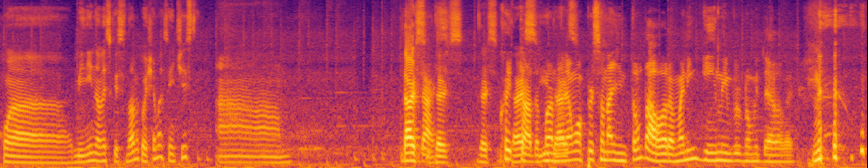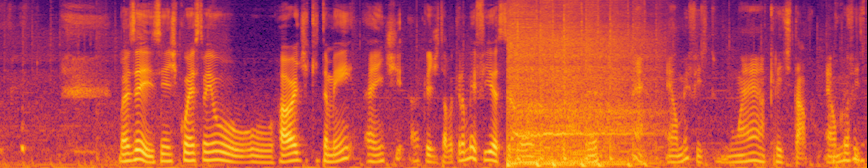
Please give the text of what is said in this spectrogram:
com a menina, lá esqueci o nome, como chama? A cientista? Ah, Darcy. Darcy. Darcy. Darcy. coitada, Darcy, mano, ela é Darcy. uma personagem tão da hora, mas ninguém lembra o nome dela, velho. Mas é isso, a gente conhece também o, o Howard, que também a gente acreditava que era o Mephisto. Então, É o Mephisto, não é acreditável. É o Mephisto.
